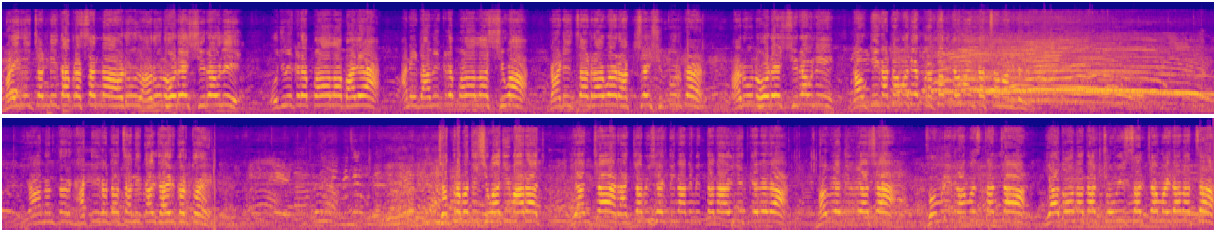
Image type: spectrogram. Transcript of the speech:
बैरी चंडिका प्रसन्न अरुण अरुण होडे शिरवली. उजवीकडे पळाला बाल्या आणि डावीकडे पळाला शिवा. गाडीचा ड्रायव्हर अक्षय शितूरकर. अरुण होडे शिरवली. गावठी गटामध्ये प्रथम क्रमांकाचा केली. यानंतर घाटी गटाचा निकाल जाहीर करतोय. छत्रपती शिवाजी महाराज यांच्या राज्याभिषेक दिनानिमित्तानं आयोजित केलेल्या भव्य दिव्य अशा झोमडी ग्रामस्थांच्या या दोन हजार चोवीस सालच्या मैदानाचा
